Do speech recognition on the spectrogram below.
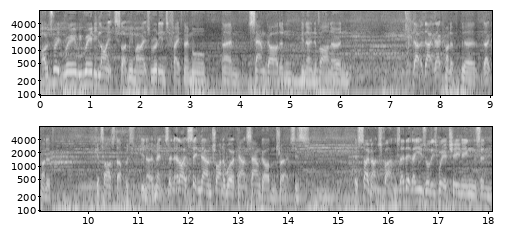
I was really, really, we really liked, like me and my mates, really into Faith No More, um, Soundgarden, you know, Nirvana, and that that, that kind of uh, that kind of guitar stuff was, you know, immense. And uh, like sitting down trying to work out Soundgarden tracks is is so much fun because they, they use all these weird tunings and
